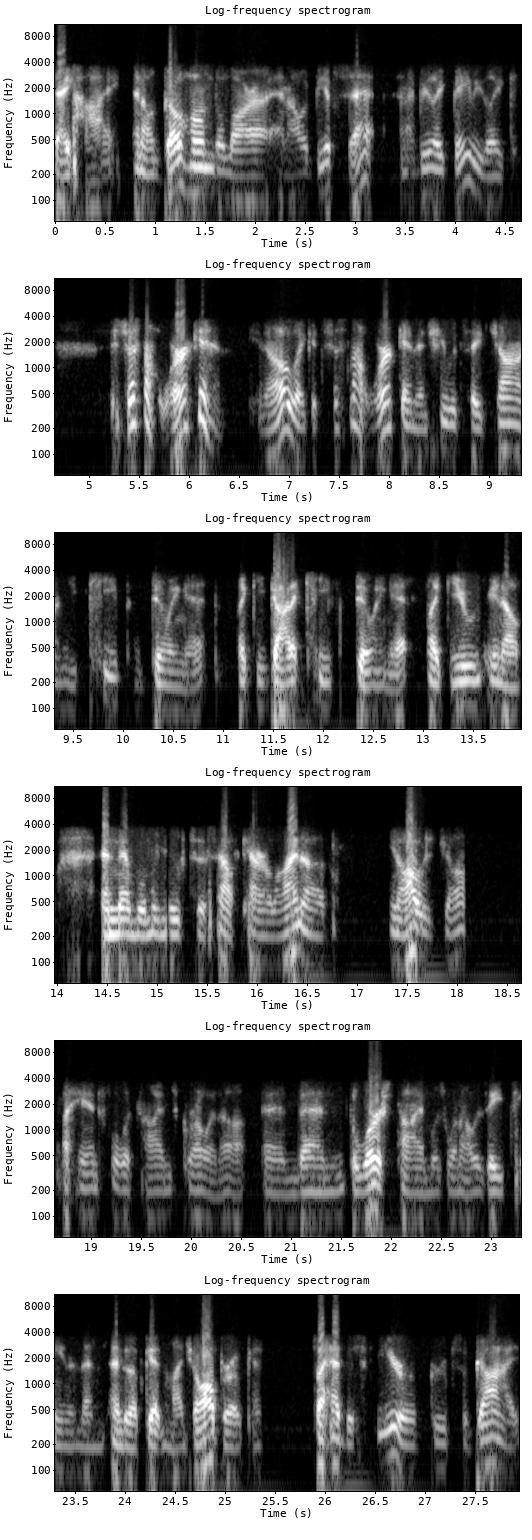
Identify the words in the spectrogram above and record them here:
say hi. And i'll go home to laura and i would be upset. And i'd be like baby like it's just not working you know? Like it's just not working. And she would say john you keep doing it like you got to keep doing it. Like you, you know. And then when we moved to South Carolina, you know, I was jumped a handful of times growing up, and then the worst time was when I was 18, and then ended up getting my jaw broken. So I had this fear of groups of guys,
